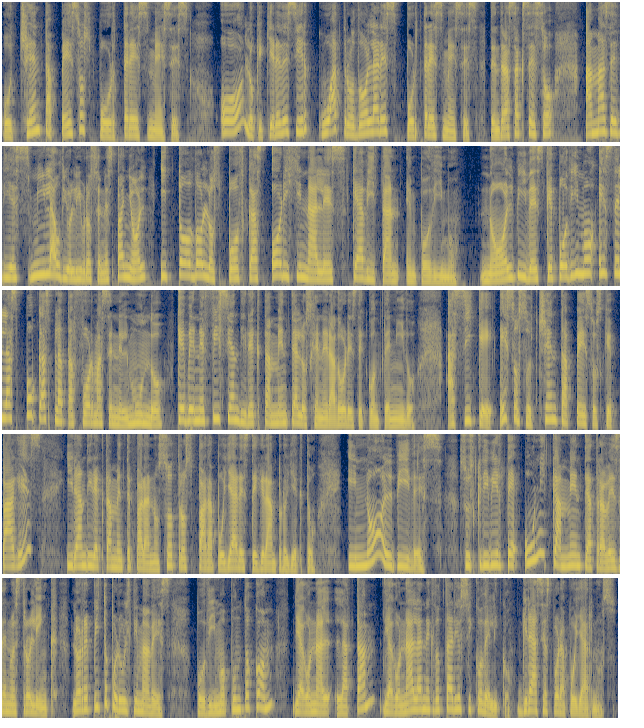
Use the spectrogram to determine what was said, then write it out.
80 pesos por tres meses. O lo que quiere decir 4 dólares por tres meses. Tendrás acceso a más de 10.000 audiolibros en español y todos los podcasts originales que habitan en Podimo. No olvides que Podimo es de las pocas plataformas en el mundo que benefician directamente a los generadores de contenido. Así que esos 80 pesos que pagues irán directamente para nosotros para apoyar este gran proyecto. Y no olvides suscribirte únicamente a través de nuestro link. Lo repito por última vez, podimo.com, diagonal latam, diagonal anecdotario psicodélico. Gracias por apoyarnos.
